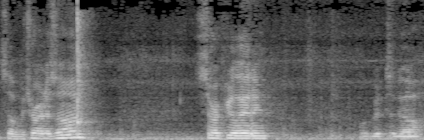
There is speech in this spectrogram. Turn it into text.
So if we turn this on, circulating, we're good to go.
